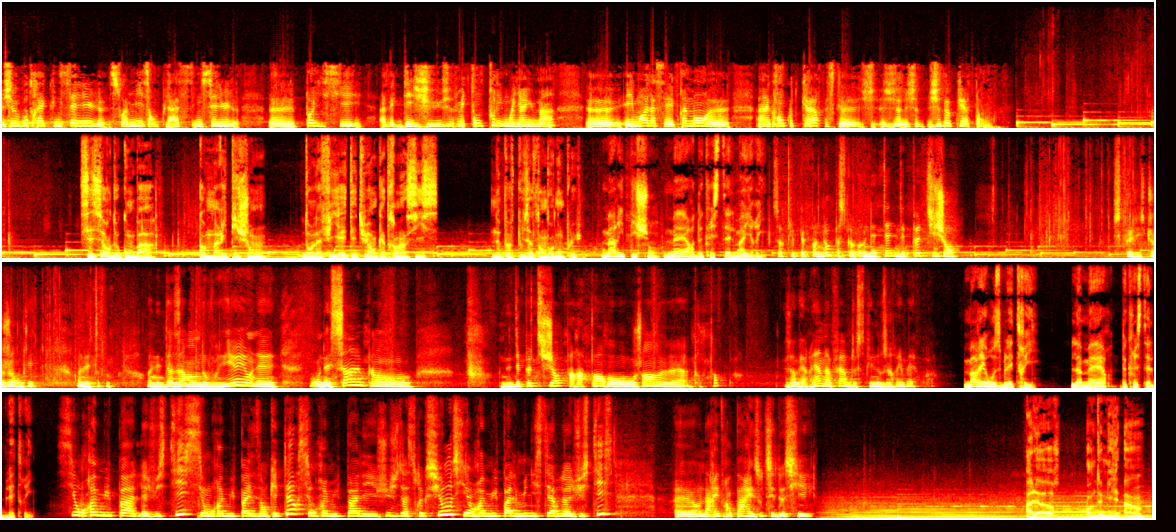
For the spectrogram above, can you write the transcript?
Je voudrais qu'une cellule soit mise en place, une cellule euh, policier avec des juges. Mettons tous les moyens humains. Euh, et moi, là, c'est vraiment euh, un grand coup de cœur parce que je ne veux plus attendre. Ces sœurs de combat, comme Marie Pichon, dont la fille a été tuée en 86, ne peuvent plus attendre non plus. Marie Pichon, mère de Christelle Maillery. Ne s'occupait pas de nous parce qu'on était des petits gens. Ce que j'ai toujours dit. On est, on est dans un monde ouvrier, on est, on est simple, on, on est des petits gens par rapport aux gens euh, importants. Ils n'avaient rien à faire de ce qui nous arrivait. Marie-Rose Blétry, la mère de Christelle Blétry. Si on ne remue pas la justice, si on ne remue pas les enquêteurs, si on ne remue pas les juges d'instruction, si on ne remue pas le ministère de la Justice, euh, on n'arrivera pas à résoudre ces dossiers. Alors, en 2001,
